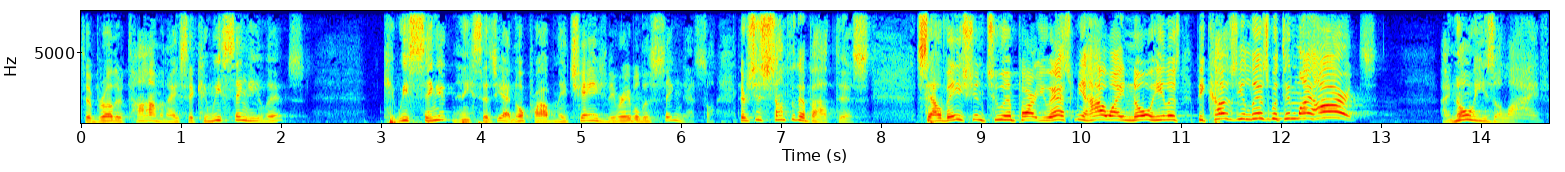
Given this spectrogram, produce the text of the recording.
to Brother Tom and I said, Can we sing He Lives? Can we sing it? And he says, Yeah, no problem. They changed. They were able to sing that song. There's just something about this. Salvation to impart. You ask me how I know He lives? Because He lives within my heart. I know He's alive.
